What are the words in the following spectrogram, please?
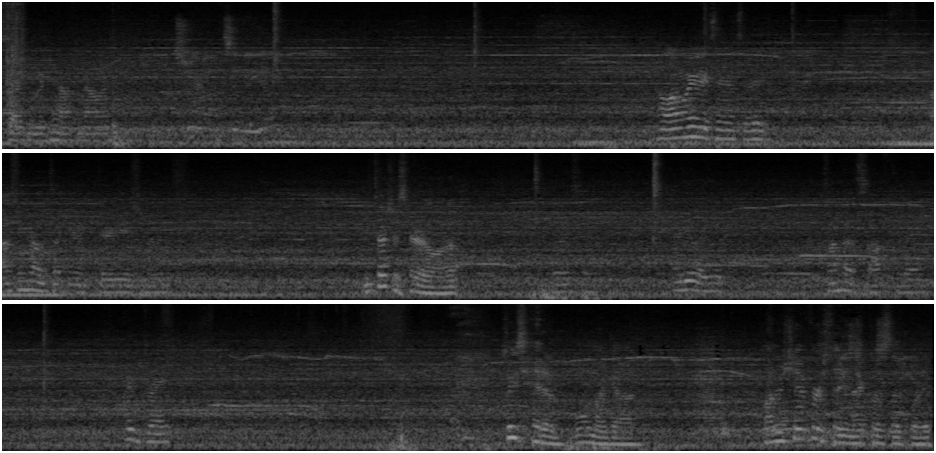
psych in like half an hour. How long will your exam take? Last one probably took me like 30 ish minutes. You touch his hair a lot. I do like it. It's not that soft today. Good grade. Please hit him. Oh my god. Punish him for sitting that close to the plate.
